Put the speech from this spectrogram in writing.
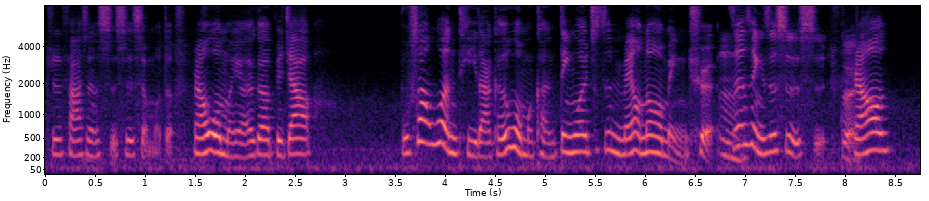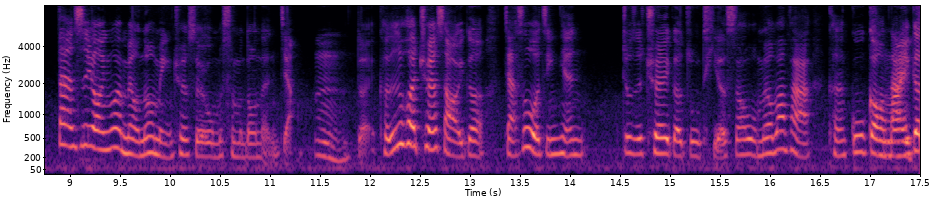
就是发生实事什么的。然后我们有一个比较不算问题啦，可是我们可能定位就是没有那么明确，这件事情是事实。对，然后。但是又因为没有那么明确，所以我们什么都能讲。嗯，对。可是会缺少一个，假设我今天就是缺一个主题的时候，我没有办法，可能 Google 哪一个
